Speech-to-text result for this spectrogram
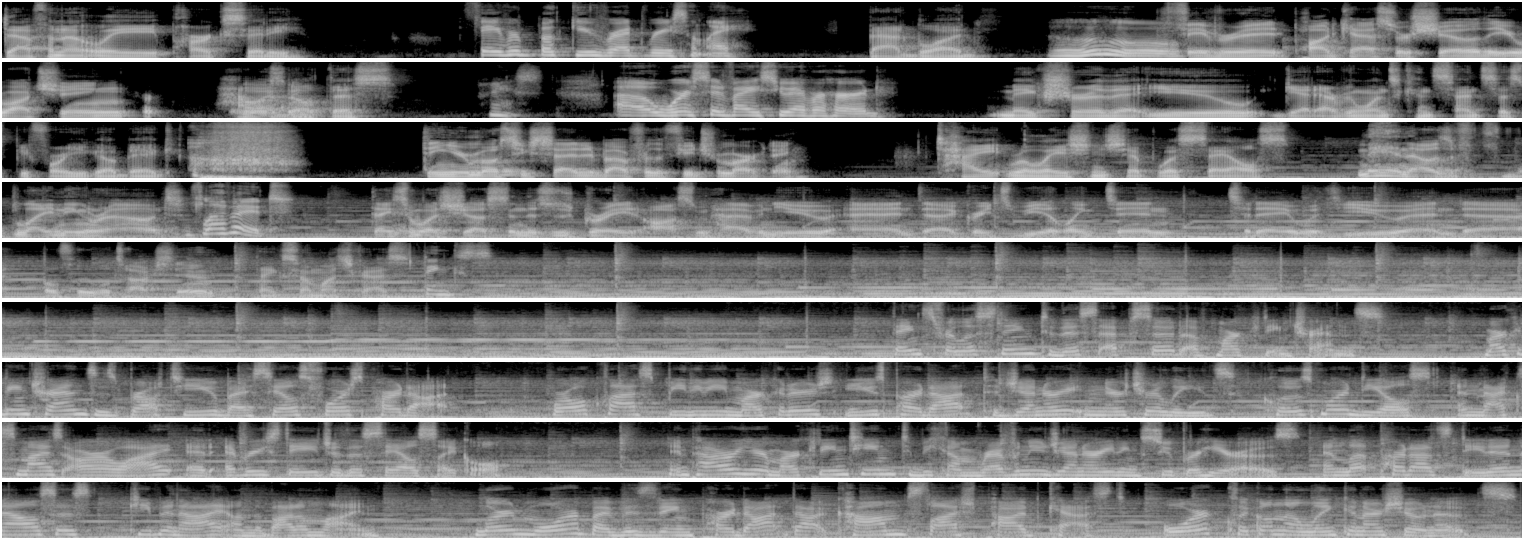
Definitely Park City. Favorite book you've read recently? Bad Blood. Ooh. Favorite podcast or show that you're watching? How I Built This. Nice. Uh, worst advice you ever heard? Make sure that you get everyone's consensus before you go big. Thing you're most excited about for the future marketing? Tight relationship with sales. Man, that was a lightning round. Love it. Thanks so much, Justin. This was great. Awesome having you, and uh, great to be at LinkedIn today with you. And uh, hopefully, we'll talk soon. Thanks so much, guys. Thanks. Thanks for listening to this episode of Marketing Trends. Marketing Trends is brought to you by Salesforce Pardot. World class B2B marketers use Pardot to generate and nurture leads, close more deals, and maximize ROI at every stage of the sales cycle. Empower your marketing team to become revenue generating superheroes and let Pardot's data analysis keep an eye on the bottom line. Learn more by visiting pardot.com slash podcast or click on the link in our show notes.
